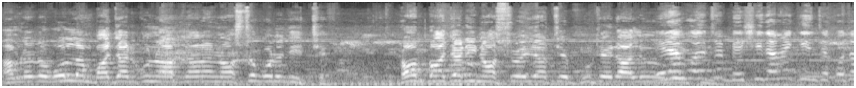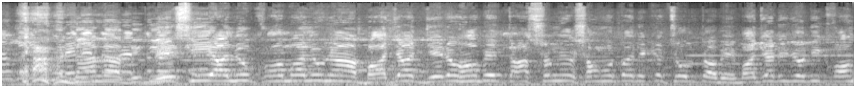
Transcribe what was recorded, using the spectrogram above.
আমরা তো বললাম বাজারগুলো আপনারা নষ্ট করে দিচ্ছেন। সব বাজারই নষ্ট হয়ে যাচ্ছে ফুটের আলু। এরা বলছে বেশি দামে কিনছে কোথাও না, না, না, দিদি। বেশি আলু কম আলু না বাজার যেরকম হবে তার সঙ্গে সমতা রেখে চলতে হবে। বাজারে যদি কম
